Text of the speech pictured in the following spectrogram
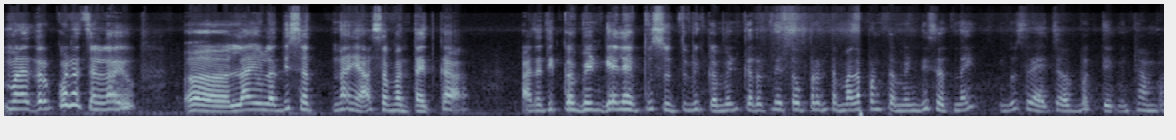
मला तर कोणाचं लाईव्ह लाईव्हला दिसत नाही असं म्हणतायत का? आता ती कमेंट गेले पुसून तुम्ही कमेंट करत नाही तोपर्यंत मला पण कमेंट दिसत नाही. दुसऱ्या याच्यावर बघते मी थांबा.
